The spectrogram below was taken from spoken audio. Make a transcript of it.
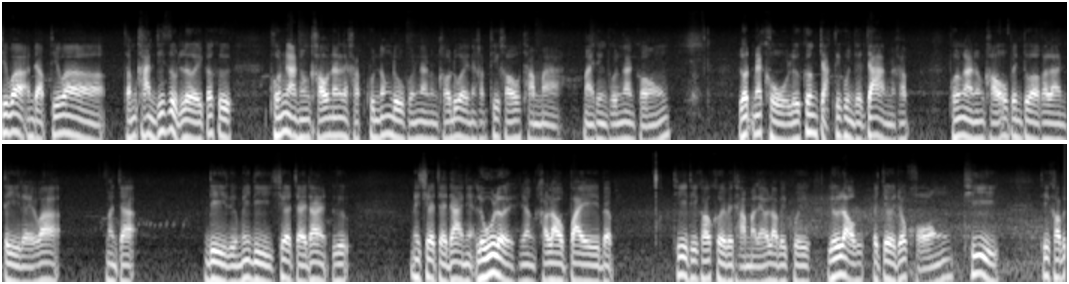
ที่ว่าอันดับที่ว่าสำคัญที่สุดเลยก็คือผลงานของเขานั่นแหละครับ คุณต้องดูผลงานของเขาด้วยนะครับ ที่เขาทำมาหมายถึงผลงานของรถแมคโครหรือเครื่องจักรที่คุณจะจ้างนะครับ ผลงานของเขาเป็นตัวการันตีเลยว่ามันจะดีหรือไม่ดีเชื่อใจได้หรือไม่เชื่อใจได้เนี่ยรู้เลยอย่างเราไปแบบ ที่ที่เขาเคยไปทำมาแล้ว เราไปคุย หรือเราไปเจอเจ้าของที่ที่เขาไป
